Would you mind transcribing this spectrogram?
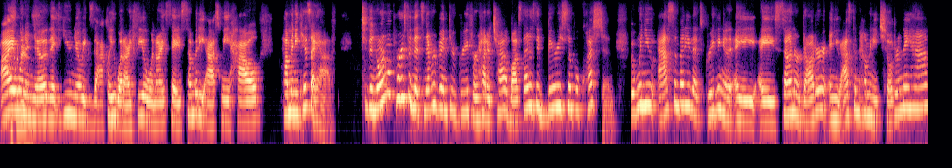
I want to know that you know exactly what I feel when I say somebody asked me how how many kids I have. to the normal person that's never been through grief or had a child loss, that is a very simple question. But when you ask somebody that's grieving a, a, a son or daughter and you ask them how many children they have,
